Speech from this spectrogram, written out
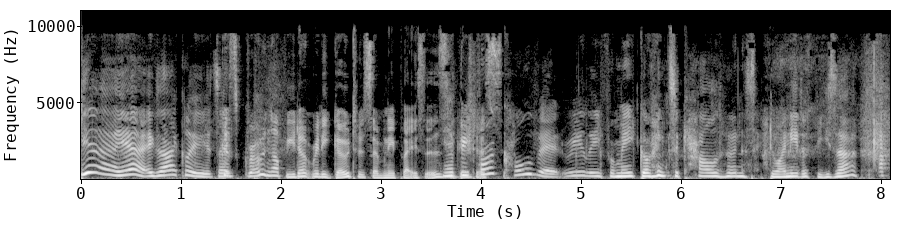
yeah, yeah, exactly. It's like Because growing up, you don't really go to so many places. yeah, go to before COVID, really, for me going to Kowloon, it's like, do I need a visa?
